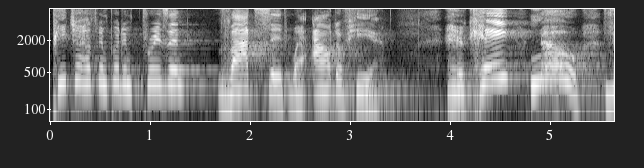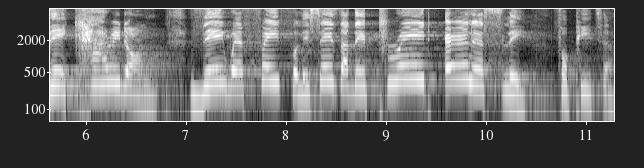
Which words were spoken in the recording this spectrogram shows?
Peter has been put in prison. That's it. We're out of here. Okay? No, they carried on. They were faithful. It says that they prayed earnestly for Peter.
